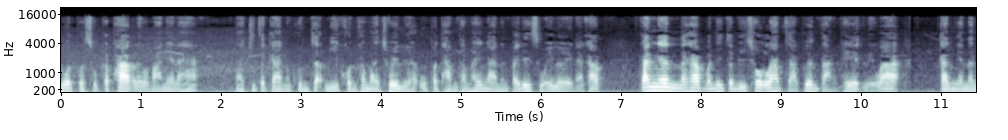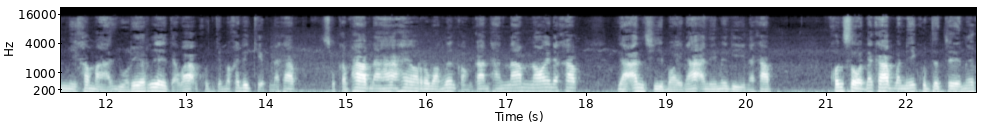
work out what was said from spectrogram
นวดเพื่อสุขภาพอะไรประมาณนี้นะฮะนะกิจการของคุณจะมีคนเข้ามาช่วยเหลือ อุปถัมภ์ทำให้งานนั้นไปได้สวยเลยนะครับ การเงินนะครับ วันนี้จะมีโชคลาภจากเพื่อนต่างเพศ หรือว่าการเงินนั้นมีเข้ามาอยู่เรื่อยๆ แต่ว่าคุณจะไม่ค่อยได้เก็บนะครับ สุขภาพนะฮะให้ระวังเรื่องของการทานน้ำน้อยนะครับ อย่าอั้นฉี่บ่อยนะ อันนี้ไม่ดีนะครับ คนโสดนะครับ วันนี้คุณจะเจอเนื้อ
